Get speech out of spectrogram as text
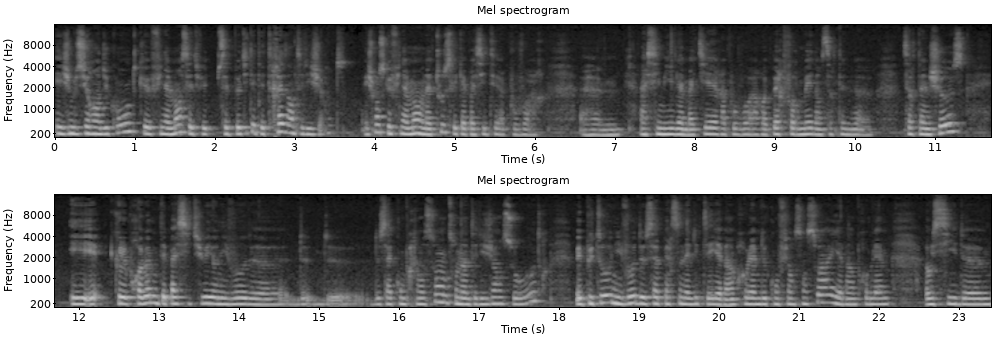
Et je me suis rendu compte que finalement, cette, petite était très intelligente. Et je pense que finalement, on a tous les capacités à pouvoir euh, assimiler la matière, à pouvoir performer dans certaines choses. Et que le problème n'était pas situé au niveau de, de, sa compréhension, de son intelligence ou autre, mais plutôt au niveau de sa personnalité. Il y avait un problème de confiance en soi, il y avait un problème aussi de,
